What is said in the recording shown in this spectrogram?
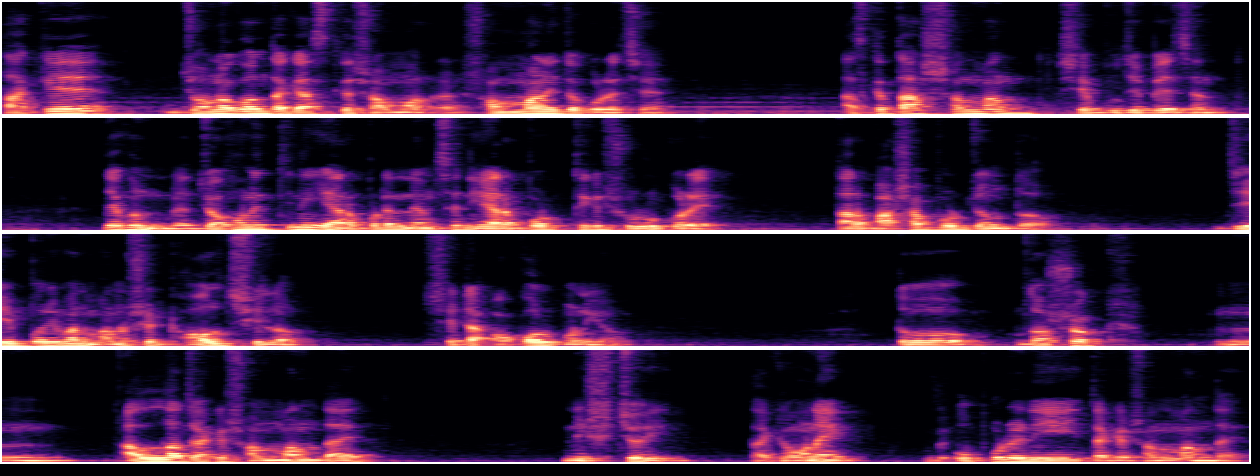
তাকে জনগণ তাকে আজকে সম্মান- সম্মানিত করেছে। আজকে তার সম্মান সে বুঝে পেয়েছেন। দেখুন, যখনই তিনি এয়ারপোর্টে নেমছেন, এয়ারপোর্ট থেকে শুরু করে তার বাসা পর্যন্ত যে পরিমাণ মানুষের ঢল ছিল সেটা অকল্পনীয়। তো দর্শক আল্লাহ যাকে সম্মান দেয়, নিশ্চয়ই তাকে অনেক উপরে নিয়েই তাকে সম্মান দেয়।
